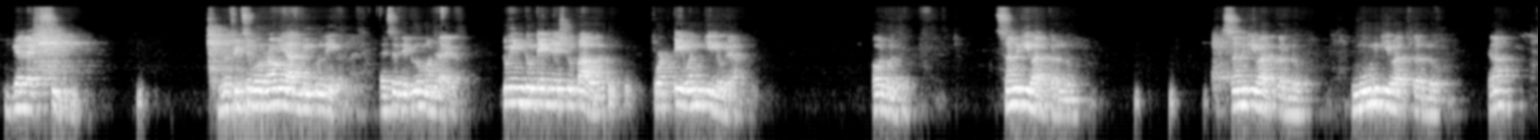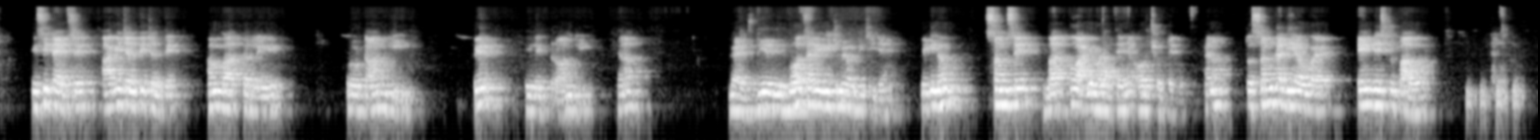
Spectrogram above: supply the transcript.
galaxy मैं फिर से बोल रहा हूँ याद बिल्कुल नहीं करना है। ऐसे देख लो मज़ा आएगा two into ten raise to power forty one kilogram और बोलो सन की बात कर लो। सन की बात कर लो। मून की बात कर लो। है ना? इसी टाइप से आगे चलते चलते हम बात कर लेंगे। प्रोटॉन की फिर इलेक्ट्रॉन की है ना? गैस धीरे धीरे बहुत सारे बीच में और भी चीज़ें हैं लेकिन हम सम से बात को आगे बढ़ाते हैं और छोटे हैं है ना? तो सम का दिया हुआ है ten raise to power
